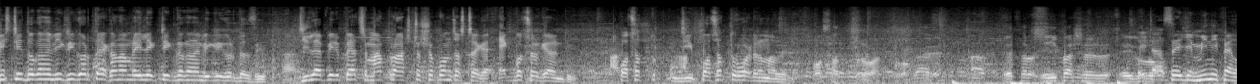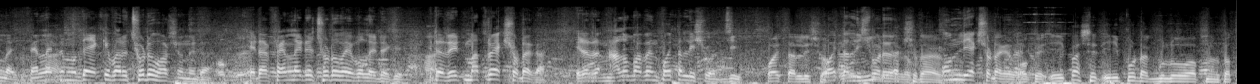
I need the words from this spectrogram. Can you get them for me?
মিষ্টির দোকানে বিক্রি করতে এখন আমরা ইলেকট্রিক দোকানে বিক্রি করতেছি। জিলাপির প্যাচ মাত্র আটশোশো পঞ্চাশ টাকা এক বছর গ্যারান্টি পঁচাত্তর জি পঁচাত্তর ওয়াটের মালের পঁচাত্তর ওয়াট এছাড়া এই পাশের এটা আছে এই যে মিনি ফ্যান লাইট ফ্যান লাইটের মধ্যে একেবারে ছোট ভার্সন এটা। এটা ফ্যান লাইটের ছোট ভাই বলে এটাকে। এটা রেট মাত্র একশো টাকা। এটার আলো পাবেন পঁয়তাল্লিশ ওয়াট জি। পঁয়তাল্লিশ পঁয়তাল্লিশ একশো টাকা অনলি একশো টাকা ওকে এই পাশের এই প্রোডাক্টগুলো আপনার কত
